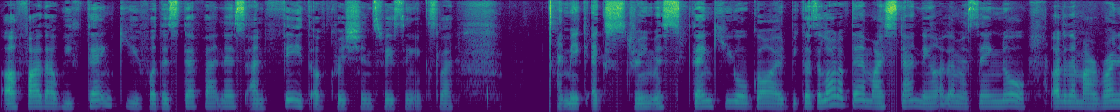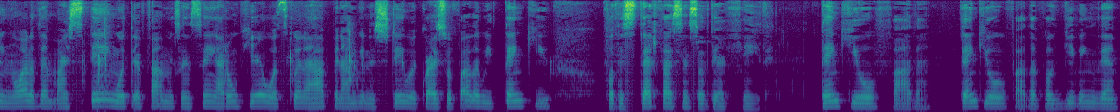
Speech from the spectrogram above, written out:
Our Father, we thank you for the steadfastness and faith of Christians facing exile. I make extremists thank you, oh God, because a lot of them are standing, a lot of them are saying no, a lot of them are running, a lot of them are staying with their families and saying, I don't care what's going to happen, I'm going to stay with Christ. So, Father, we thank you for the steadfastness of their faith. Thank you, Father. Thank you, Father, for giving them,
